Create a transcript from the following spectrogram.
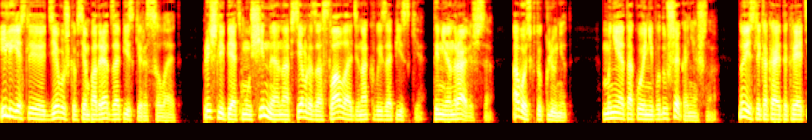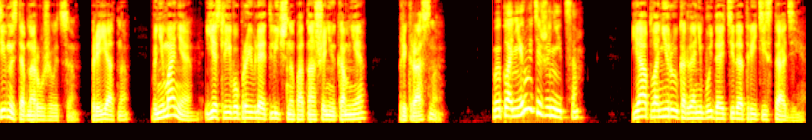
Или если девушка всем подряд записки рассылает. Пришли пять мужчин, и она всем разослала одинаковые записки. Ты мне нравишься. А вось кто клюнет. Мне такое не по душе, конечно. Но если какая-то креативность обнаруживается, приятно. Внимание, если его проявляет лично по отношению ко мне, прекрасно. Вы планируете жениться? Я планирую когда-нибудь дойти до третьей стадии.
